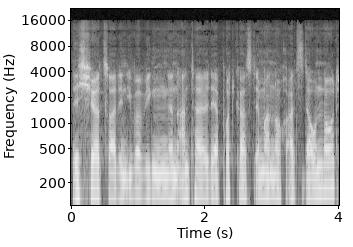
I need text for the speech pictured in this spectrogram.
Ich höre zwar den überwiegenden Anteil der Podcast immer noch als Download,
